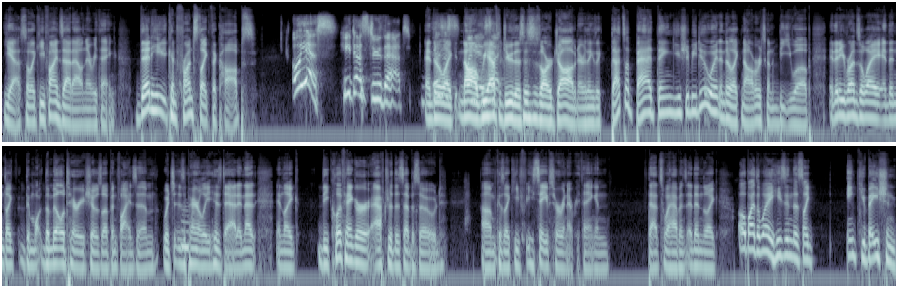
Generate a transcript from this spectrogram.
Yeah, so like he finds that out and everything. Then he confronts like the cops, Oh yes, he does do that. and they're This like, "Nah, we have to do this. This is our job." And everything's like, "That's a bad thing. You should be doing." And they're like, "Nah, we're just gonna beat you up." And then he runs away, and then like the the military shows up and finds him, which is Mhm. apparently his dad. And that and like the cliffhanger after this episode, um, because like he he saves her and everything, and that's what happens. And then they're like, "Oh, by the way, he's in this like." incubation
